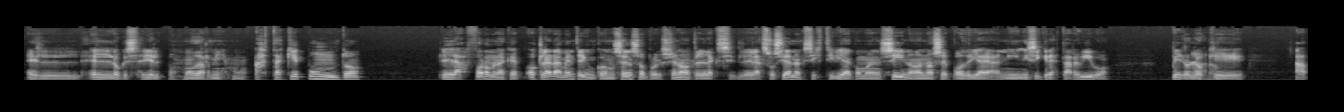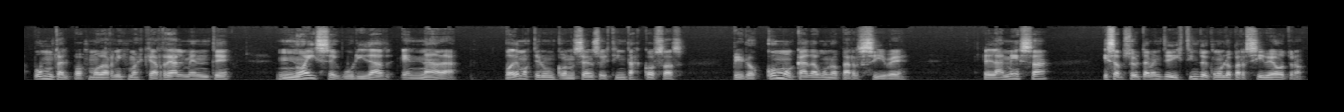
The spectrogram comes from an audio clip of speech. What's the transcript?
el, lo que sería el posmodernismo. ¿Hasta qué punto la forma en la que. O claramente hay un consenso, porque si no, la, la, sociedad no existiría como en sí, no, no se podría ni, ni siquiera estar vivo. Pero lo que apunta el posmodernismo es que realmente no hay seguridad en nada. Podemos tener un consenso de distintas cosas, pero cómo cada uno percibe la mesa es absolutamente distinto de cómo lo percibe otro.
